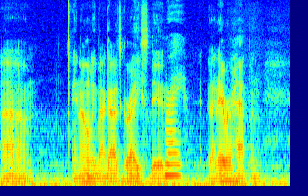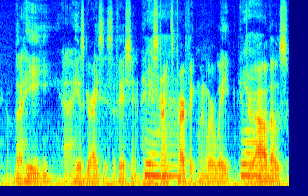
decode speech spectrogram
um, and only by God's grace did Right. that ever happen. But He, uh, His grace is sufficient, and His strength's perfect when we're weak. And through all those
